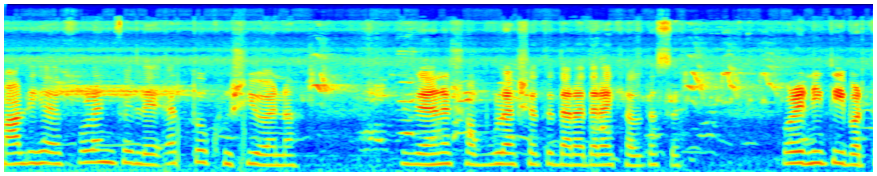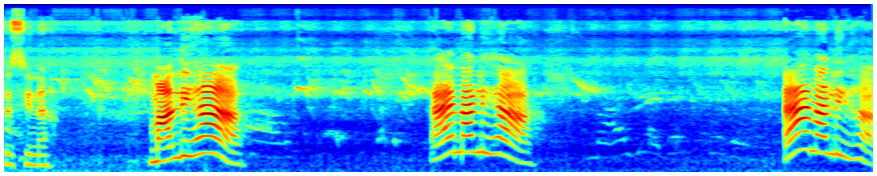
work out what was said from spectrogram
মালি হ্যাঁ ফুলাইন পেলে এত খুশি হয় না, যে সবগুলো একসাথে দাঁড়ায় দাঁড়ায় খেলতেছে। ওরে নিতেই পারতেছি না। মালিহা! এই মালিহা। এই মালিহা।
